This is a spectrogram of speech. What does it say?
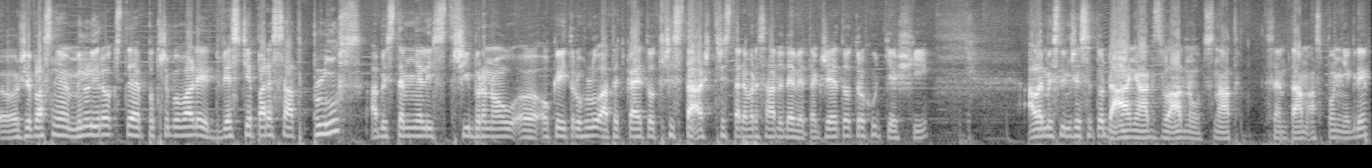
Eh, že vlastně minulý rok jste potřebovali 250 plus, abyste měli stříbrnou OK truhlu a teďka je to 300 až 399, takže je to trochu těžší. Ale myslím, že se to dá nějak zvládnout snad, jsem tam aspoň někdy.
